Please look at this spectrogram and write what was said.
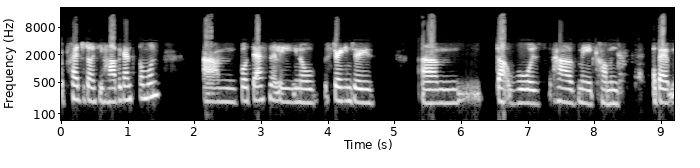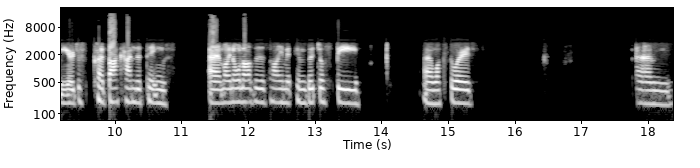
a prejudice you have against someone. Um, but definitely, you know, strangers um, that would have made comments about me or just kind of backhanded things. Um, I know a lot of the time it can but just be, uh, what's the word? Um,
